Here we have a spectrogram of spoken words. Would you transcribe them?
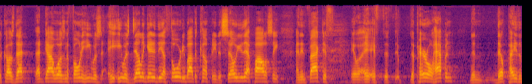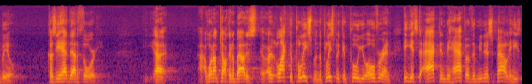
because that, that guy wasn't a phony. He was, he, he, was delegated the authority by the company to sell you that policy. And in fact, if, if, if the, peril happened, then they'll pay the bill because he had that authority. Uh, what I'm talking about is uh, like the policeman. The policeman can pull you over and he gets to act in behalf of the municipality. He's,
